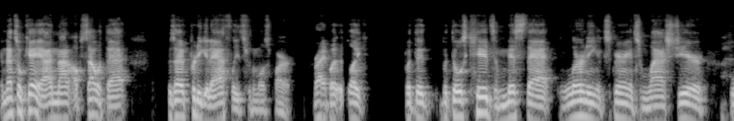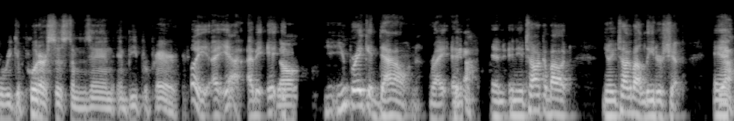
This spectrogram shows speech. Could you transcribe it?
and that's okay. I'm not upset with that because I have pretty good athletes for the most part. Right. But like, but the but those kids missed that learning experience from last year where we could put our systems in and be prepared. Oh yeah, I mean, it, you, know? you break it down, right? And, yeah. and and you talk about you know you talk about leadership, and yeah.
